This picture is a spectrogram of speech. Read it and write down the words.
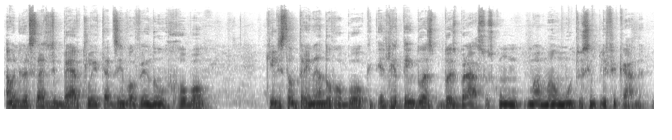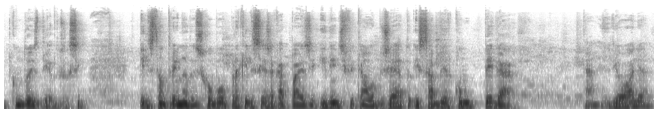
A Universidade de Berkeley está desenvolvendo um robô que eles estão treinando o robô, ele tem duas, dois braços com uma mão muito simplificada, com dois dedos assim. Eles estão treinando esse robô para que ele seja capaz de identificar um objeto e saber como pegar. Tá? Ele olha,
